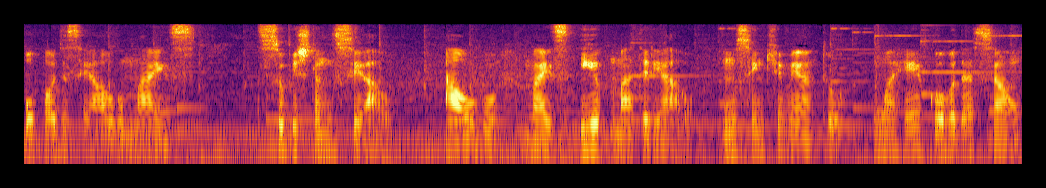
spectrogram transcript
ou pode ser algo mais substancial, algo mais imaterial um sentimento, uma recordação,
